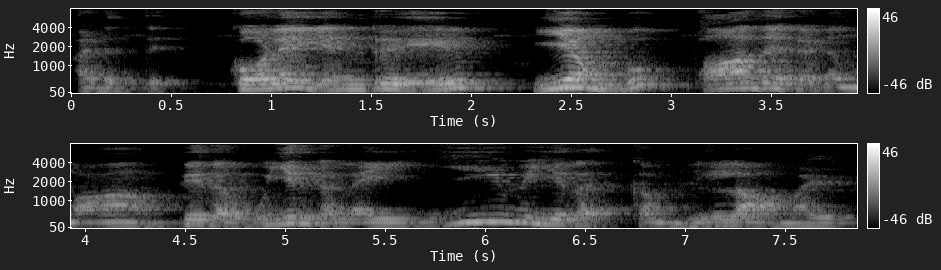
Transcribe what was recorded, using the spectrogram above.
அடுத்து கொலை என்று இயம்பு பாதகனுமா பிற உயிர்களை ஈவு இரக்கம் இல்லாமல்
